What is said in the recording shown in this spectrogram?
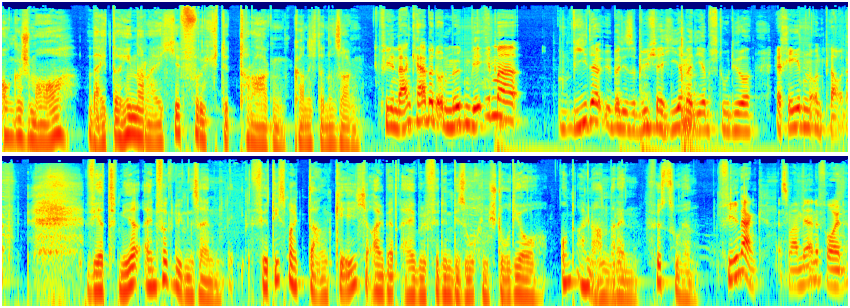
Engagement weiterhin reiche Früchte tragen, kann ich da nur sagen. Vielen Dank, Herbert, und mögen wir immer wieder über diese Bücher hier bei dir im Studio reden und plaudern. Wird mir ein Vergnügen sein. Für diesmal danke ich Albert Eibel für den Besuch im Studio und allen anderen fürs Zuhören. Vielen Dank, es war mir eine Freude.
